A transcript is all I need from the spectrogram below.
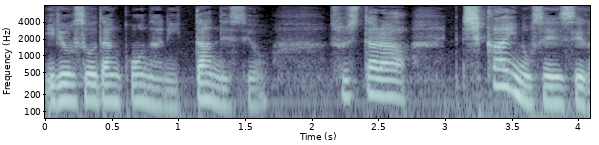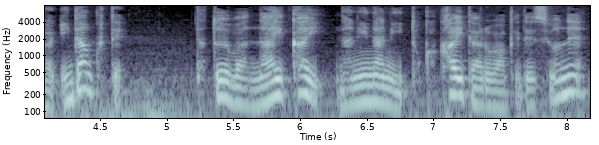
医療相談コーナーに行ったんですよ。そしたら歯科医の先生がいなくて例えば内科医何々とか書いてあるわけですよね。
